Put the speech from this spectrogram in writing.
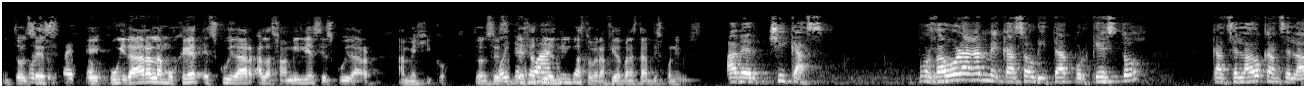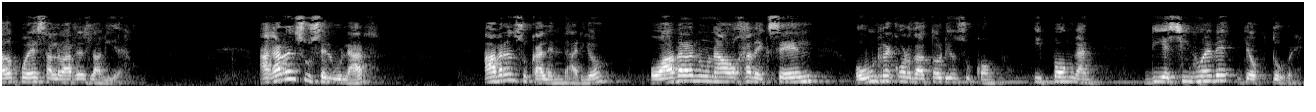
Entonces, eh, cuidar a la mujer es cuidar a las familias y es cuidar a México. Entonces, esas 10.000 mastografías van a estar disponibles. A ver, chicas, por favor háganme caso ahorita porque esto, cancelado, cancelado, puede salvarles la vida. Agarren su celular, abran su calendario o abran una hoja de Excel o un recordatorio en su compu y pongan 19 de octubre.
